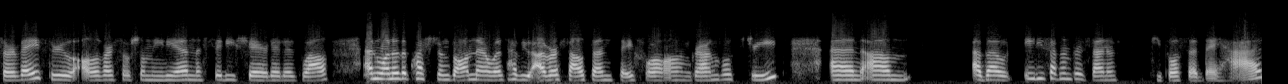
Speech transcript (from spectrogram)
survey through all of our social media, and the city shared it as well. And one of the questions on there was, "Have you ever felt unsafe while on Granville Street?" And um, about 87% of people said they had,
